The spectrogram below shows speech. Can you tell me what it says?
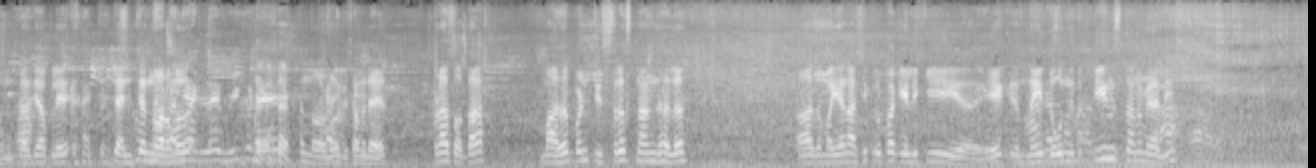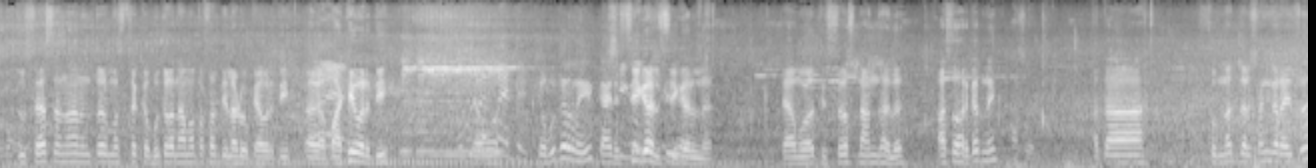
ओंकार जे आपले त्यांच्या नॉर्मल नॉर्मल विषयामध्ये आहेत. पण आज स्वतः माझं पण तिसरं स्नान झालं. आज मैयानं अशी कृपा केली की एक नाही दोन नाही तर तीन स्नानं मिळाली. दुसऱ्या स्नानानंतर मस्त कबुतरा नामा प्रसाद दिला डोक्यावरती पाठीवरती. त्यामुळं कबूतर नाही काय सिगल. सिगलनं. त्यामुळं तिसरं स्नान झालं. असं हरकत नाही. आता सोमनाथ दर्शन करायचं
